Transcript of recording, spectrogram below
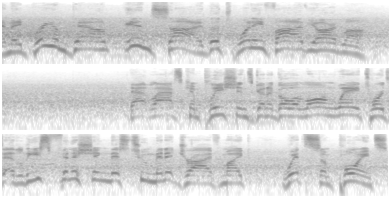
And they bring him down inside the 25-yard line. That last completion's going to go a long way towards at least finishing this two-minute drive, Mike, with some points.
